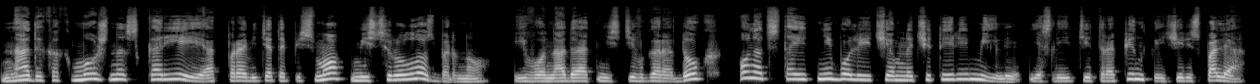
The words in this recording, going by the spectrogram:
Надо как можно скорее отправить это письмо мистеру Лосберну. Его надо отнести в городок. Он отстоит не более чем на четыре мили, если идти тропинкой через поля,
